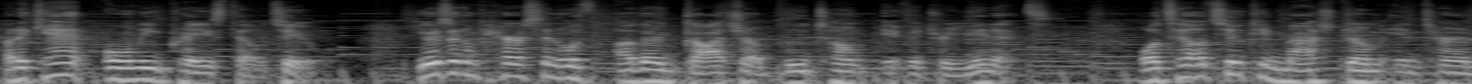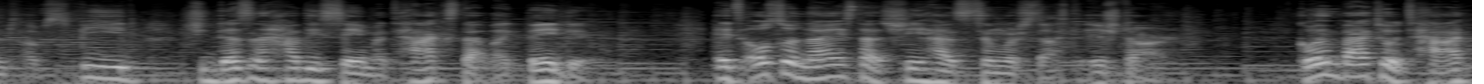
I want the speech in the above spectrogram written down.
But I can't only praise Tailtiu. Here's a comparison with other gacha blue tome infantry units. While Tailtiu can match them in terms of speed, she doesn't have the same attack stat like they do. It's also nice that she has similar stats to Ishtar. Going back to attack,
